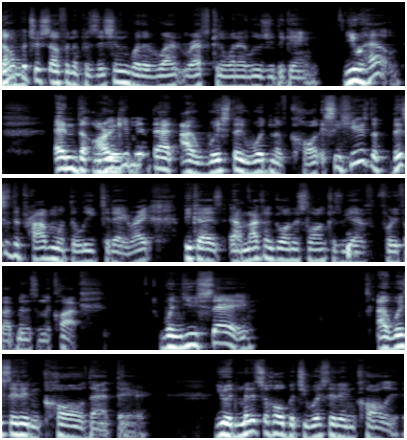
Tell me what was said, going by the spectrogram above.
Don't Mhm. put yourself in a position where the refs can win and lose you the game. You held. And the Yeah. argument that I wish they wouldn't have called. See, here's the this is the problem with the league today, right? Because I'm not gonna go on this long because we have 45 minutes on the clock. When you say, "I wish they didn't call that," there, you admit it's a hold, but you wish they didn't call it.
